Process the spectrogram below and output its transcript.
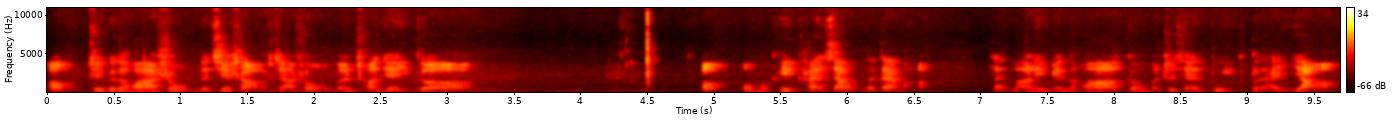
哦，这个的话是我们的介绍。假设我们创建一个，哦，我们可以看一下我们的代码，代码里面的话跟我们之前不不太一样啊。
